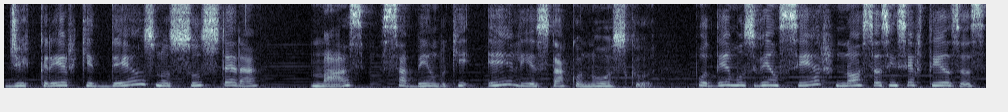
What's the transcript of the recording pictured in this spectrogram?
de crer que Deus nos susterá, mas, sabendo que Ele está conosco, podemos vencer nossas incertezas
